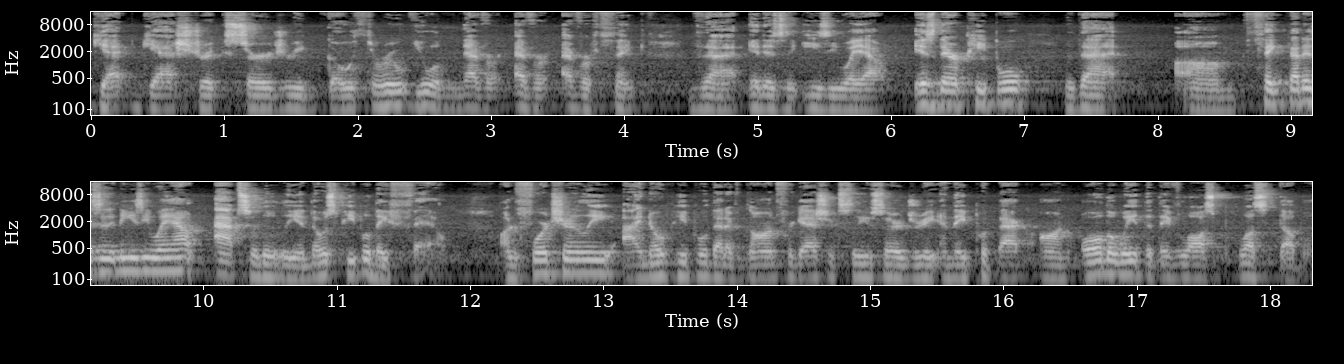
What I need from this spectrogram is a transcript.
get gastric surgery go through, you will never, ever, ever think that it is the easy way out. Is there people that um, think that is an easy way out? Absolutely. And those people, they fail. Unfortunately, I know people that have gone for gastric sleeve surgery and they put back on all the weight that they've lost plus double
